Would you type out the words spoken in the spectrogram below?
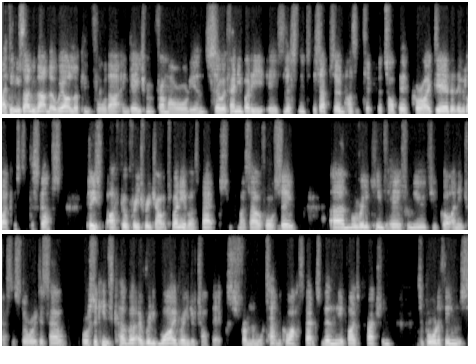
I think exactly that, though. We are looking for that engagement from our audience. So if anybody is listening to this episode and has a particular topic or idea that they would like us to discuss, please uh, feel free to reach out to any of us, Bex, myself, or Sue. Um, we're really keen to hear from you if you've got an interesting story to tell. We're also keen to cover a really wide range of topics, from the more technical aspects within the advice profession to broader themes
